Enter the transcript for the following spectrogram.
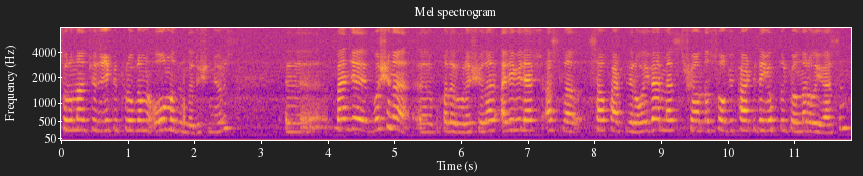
sorunlarını çözecek bir programı olmadığını da düşünüyoruz. Ee, bence boşuna e, bu kadar uğraşıyorlar. Aleviler asla sağ partilere oy vermez. Şu anda sol bir partide yoktur ki onlara oy versin.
